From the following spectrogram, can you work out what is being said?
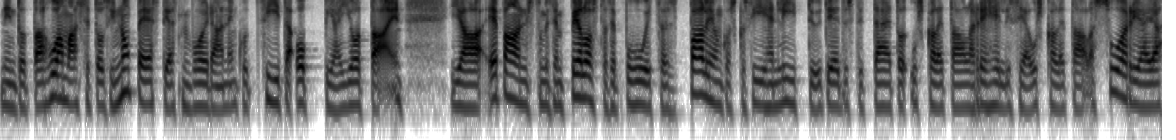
niin tota, huomaa se tosi nopeasti ja me voidaan niin kuin siitä oppia jotain. Ja epäonnistumisen pelosta se puhuu itse asiassa paljon, koska siihen liittyy tietysti tämä, että uskalletaan olla rehellisiä, uskalletaan olla suoria ja,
